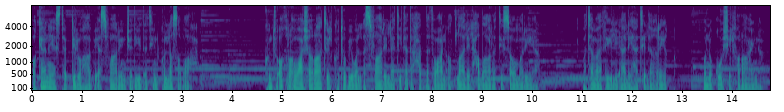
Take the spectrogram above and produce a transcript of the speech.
وكان يستبدلها بأسفار جديدة كل صباح. كنت أقرأ عشرات الكتب والأسفار التي تتحدث عن أطلال الحضارة السومرية وتماثيل آلهة الإغريق ونقوش الفراعنة.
